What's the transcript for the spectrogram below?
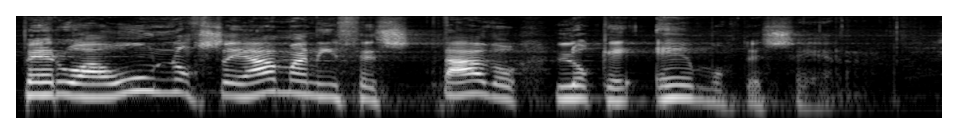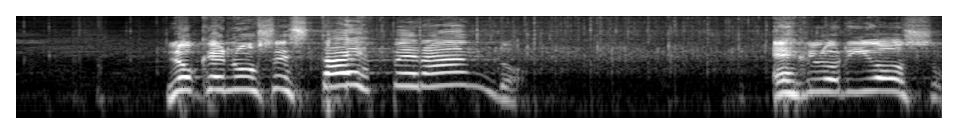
pero aún no se ha manifestado lo que hemos de ser. Lo que nos está esperando es glorioso.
